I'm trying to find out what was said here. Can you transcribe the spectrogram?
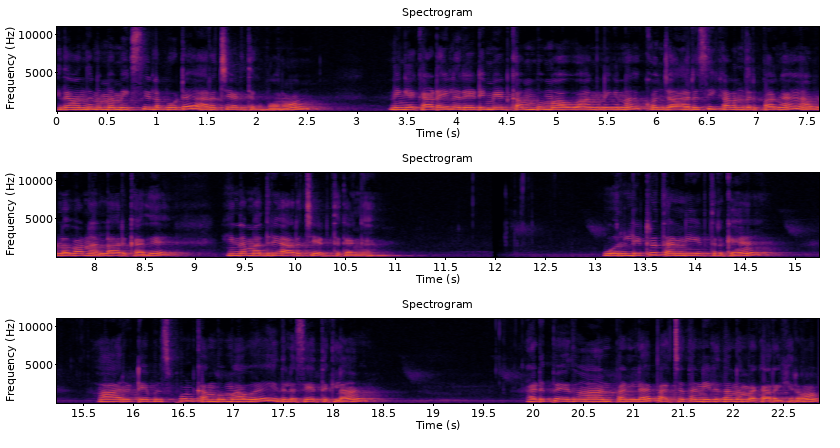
இதை வந்து நம்ம மிக்சியில் போட்டு அரைச்சி எடுத்துக்க போகிறோம் நீங்கள் கடையில் ரெடிமேட் கம்பு மாவு வாங்குனீங்கன்னா கொஞ்சம் அரிசி கலந்துருப்பாங்க அவ்வளோவா நல்லா இருக்காது. இந்த மாதிரி அரைச்சி எடுத்துக்கோங்க. ஒரு லிட்ரு தண்ணி எடுத்திருக்கேன். ஆறு டேபிள் ஸ்பூன் கம்பு மாவு இதில் சேர்த்துக்கலாம். அடுப்பு எதுவும் ஆன் பண்ணல பச்சை தண்ணியில் தான் நம்ம கரைக்கிறோம்.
